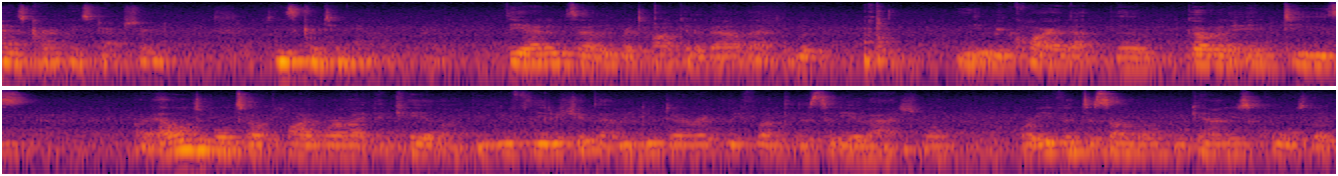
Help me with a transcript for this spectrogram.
as currently structured. Please continue. The items that we were talking about that would require that the government entities are eligible to apply were like the CALA, the youth leadership that we do directly fund to the city of Asheville, or even to some Oakland County schools, like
